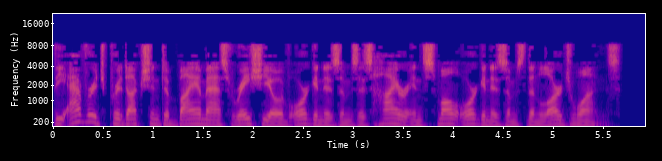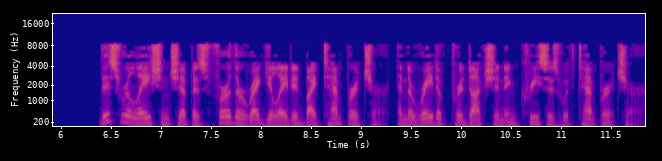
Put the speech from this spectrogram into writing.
The average production to biomass ratio of organisms is higher in small organisms than large ones. This relationship is further regulated by temperature, and the rate of production increases with temperature.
